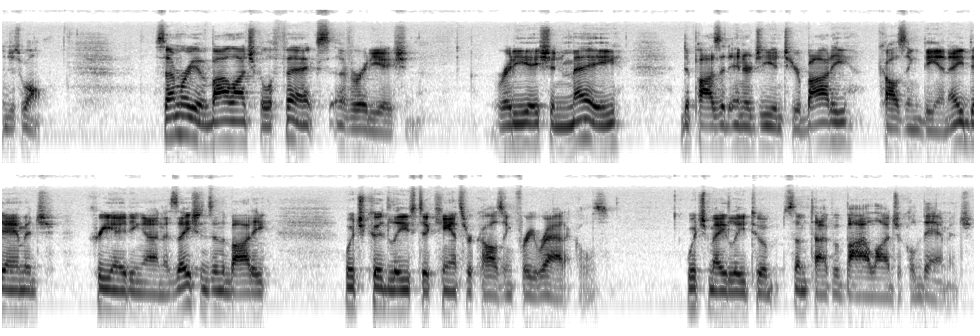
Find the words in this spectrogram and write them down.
It just won't. Summary of biological effects of radiation. Radiation may deposit energy into your body, causing DNA damage, creating ionizations in the body, which could lead to cancer causing free radicals, which may lead to some type of biological damage.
